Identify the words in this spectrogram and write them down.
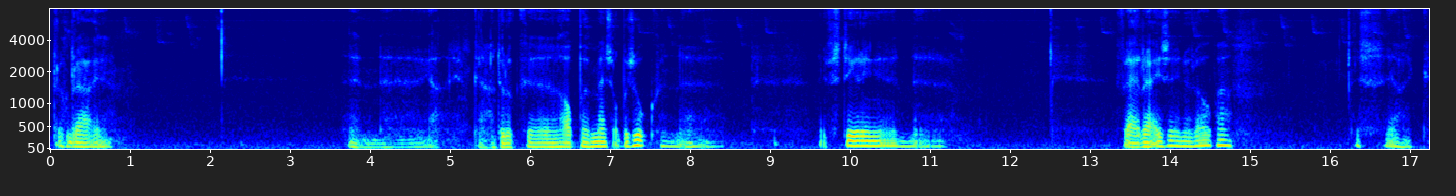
terugdraaien. En uh, ja, je krijgt natuurlijk uh, een hoop mensen op bezoek. En, investeringen en vrij reizen in Europa. Dus ja, ik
